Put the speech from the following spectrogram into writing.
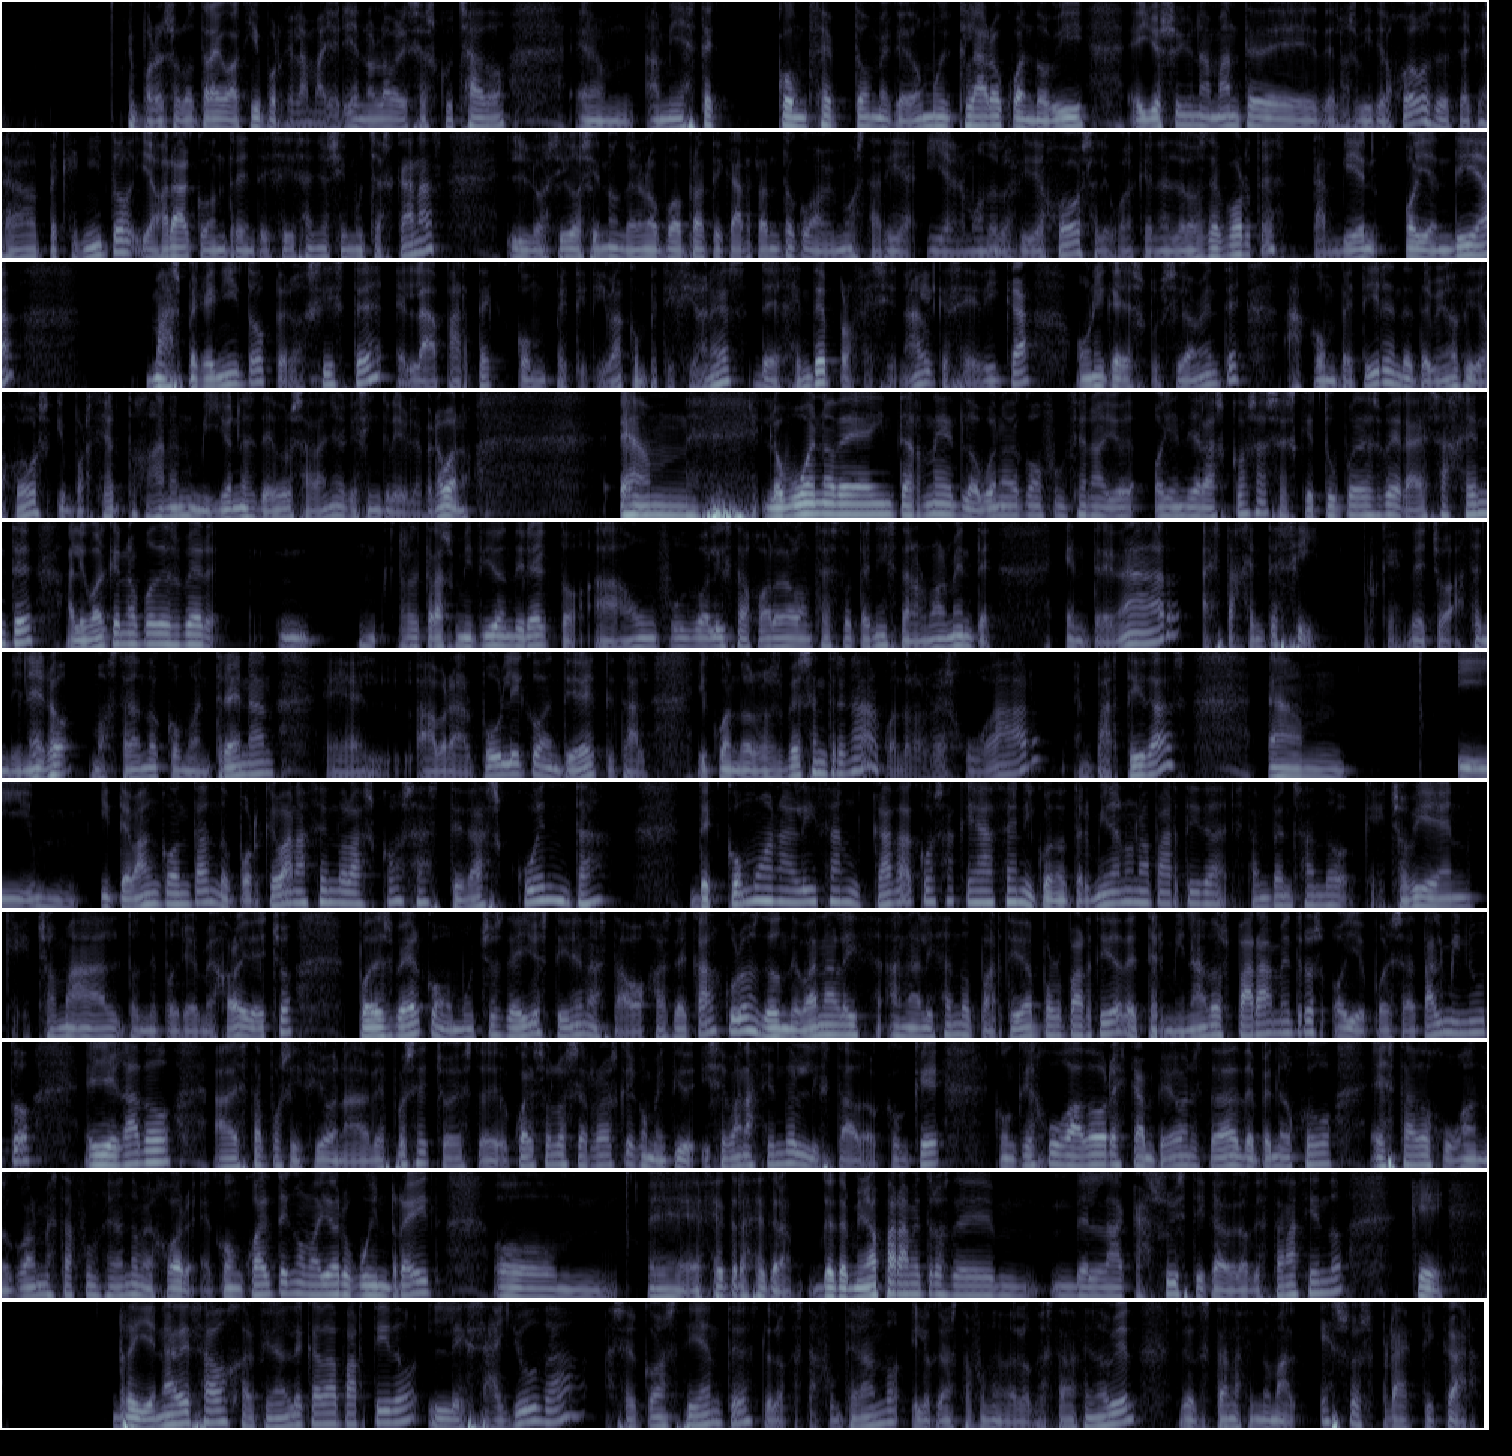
y por eso lo traigo aquí, porque la mayoría no lo habréis escuchado. Em, a mí este concepto me quedó muy claro cuando vi, eh, yo soy un amante de, los videojuegos desde que era pequeñito y ahora con 36 años y muchas canas, lo sigo siendo aunque no lo puedo practicar tanto como a mí me gustaría. Y en el mundo de los videojuegos, al igual que en el de los deportes, también hoy en día más pequeñito, pero existe la parte competitiva, competiciones de gente profesional que se dedica única y exclusivamente a competir en determinados videojuegos y por cierto ganan millones de euros al año, que es increíble. Pero bueno, Em, lo bueno de Internet, lo bueno de cómo funcionan hoy en día las cosas es que tú puedes ver a esa gente, al igual que no puedes ver mm, retransmitido en directo a un futbolista, jugador de baloncesto, tenista normalmente, entrenar, a esta gente sí. Porque de hecho hacen dinero mostrando cómo entrenan, abran al público en directo y tal. Y cuando los ves entrenar, cuando los ves jugar en partidas, em, y, y, te van contando por qué van haciendo las cosas, te das cuenta de cómo analizan cada cosa que hacen y cuando terminan una partida están pensando que he hecho bien, que he hecho mal, dónde podría ir mejor. Y de hecho puedes ver como muchos de ellos tienen hasta hojas de cálculos donde van analizando partida por partida determinados parámetros. Oye, pues a tal minuto he llegado a esta posición, después he hecho esto, cuáles son los errores que he cometido y se van haciendo el listado, con qué, con qué jugadores, campeones, depende del juego, he estado jugando, cuál me está funcionando mejor, con cuál tengo mayor win rate o... Eh, etcétera, etcétera. Determinados parámetros de, de la casuística de lo que están haciendo que rellenar esa hoja al final de cada partido les ayuda a ser conscientes de lo que está funcionando y lo que no está funcionando, lo que están haciendo bien y lo que están haciendo mal. Eso es practicar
